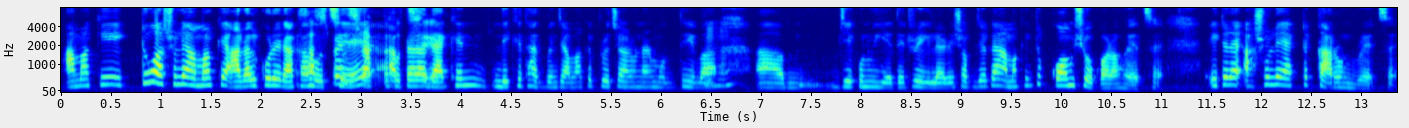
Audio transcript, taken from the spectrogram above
আমাকে একটু আসলে আমাকে আড়াল করে রাখা হচ্ছে। আপনারা দেখেন দেখে থাকবেন যে আমাকে প্রচারণার মধ্যে বা। যে কোনো ইয়েতে ট্রেইলারে সব জায়গায় আমাকে একটু কম শো করা হয়েছে। এটার আসলে একটা কারণ রয়েছে।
